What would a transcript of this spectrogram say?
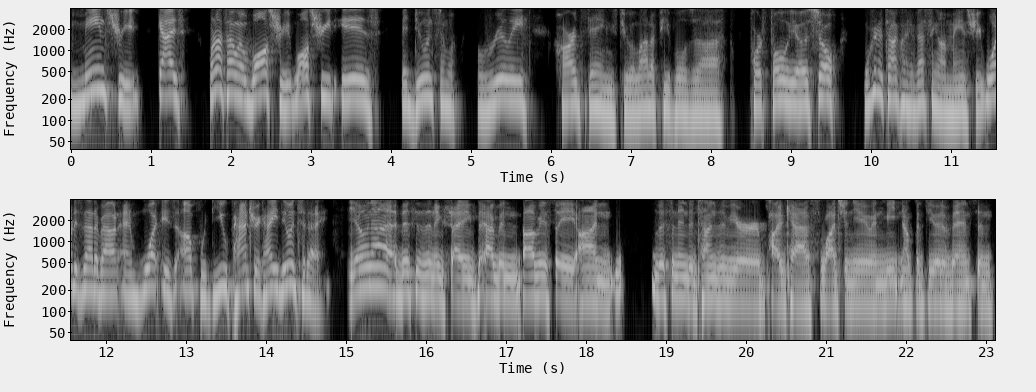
Main Street. Guys, we're not talking about Wall Street. Wall Street is been doing some really hard things to a lot of people's uh, portfolios. So we're going to talk about investing on Main Street. What is that about, and what is up with you, Patrick? How you doing today? Yonah, this is an exciting. Th- I've been obviously on listening to tons of your podcasts, watching you, and meeting up with you at events, and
